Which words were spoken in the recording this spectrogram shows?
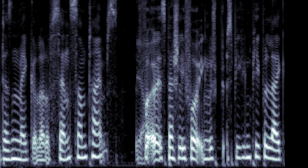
doesn't make a lot of sense sometimes, Yeah. for, especially for English-speaking people. Like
